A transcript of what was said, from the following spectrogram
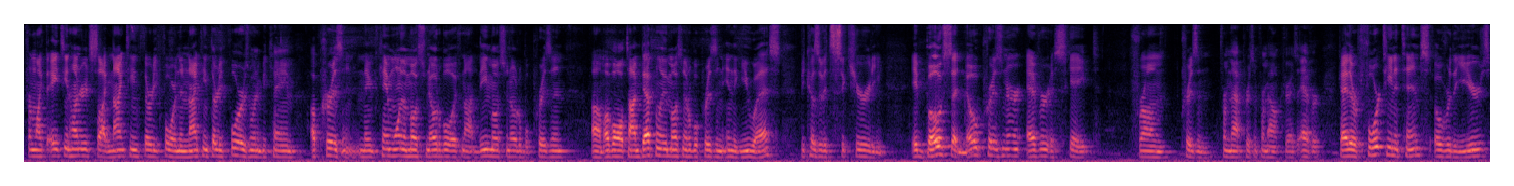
from like the 1800s to like 1934, and then 1934 is when it became a prison, and they became one of the most notable, if not the most notable prison um, of all time. Definitely the most notable prison in the U.S. because of its security. It boasts that no prisoner ever escaped from prison, from that prison, from Alcatraz, ever. Okay, there were 14 attempts over the years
